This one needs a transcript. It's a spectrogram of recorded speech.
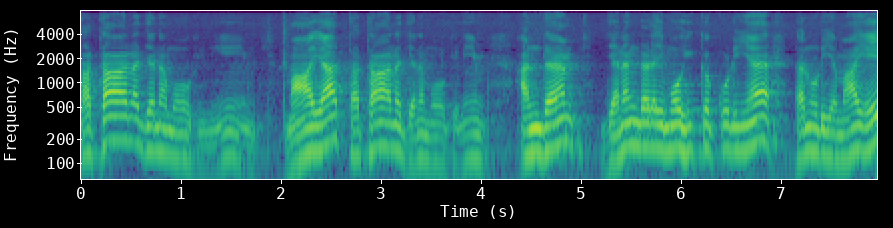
ததான ஜனமோகினி. மாயா ததான ஜனமோகினி. அந்த ஜனங்களை மோகிக்கக்கூடிய தன்னுடைய மாயை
